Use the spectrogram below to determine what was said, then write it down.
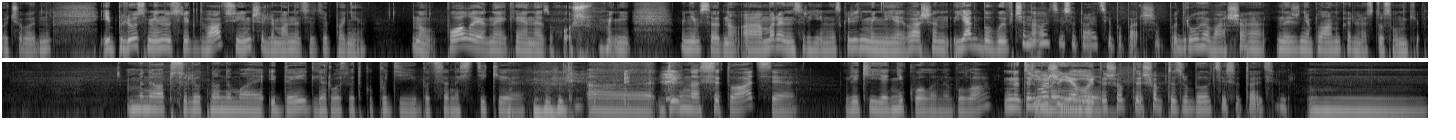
очевидно. І плюс-мінус рік-два, все інше для мене це типа ні. Ну, поле, на яке я не захочу. Мені мені все одно. А, Марина Сергіївна, скажіть мені, ваша, як би ви вчинили ці ситуації, по-перше? По-друге, ваша нижня планка для стосунків? У мене абсолютно немає ідей для розвитку подій, бо це настільки е, дивна ситуація, в якій я ніколи не була. Ну ти ж можеш мені... уявити, що б ти що б ти зробила в цій ситуації? М-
